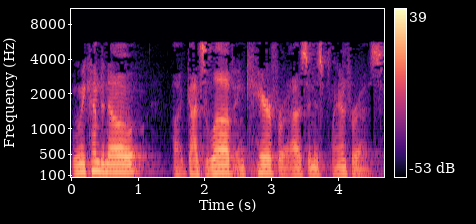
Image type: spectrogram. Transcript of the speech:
when we come to know uh, God's love and care for us and His plan for us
